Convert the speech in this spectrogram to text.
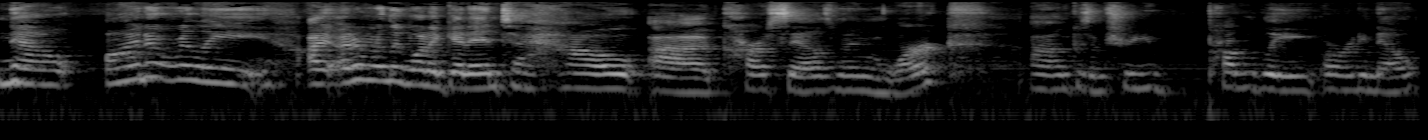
Now, I don't really, I, I don't really want to get into how uh, car salesmen work because um, I'm sure you probably already know.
